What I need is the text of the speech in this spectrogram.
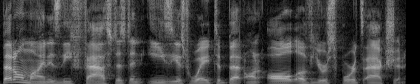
BetOnline is the fastest and easiest way to bet on all of your sports action.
